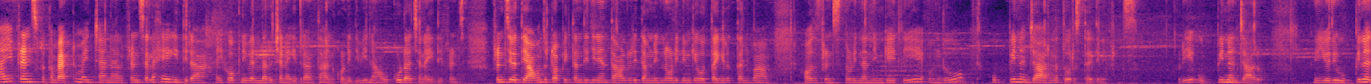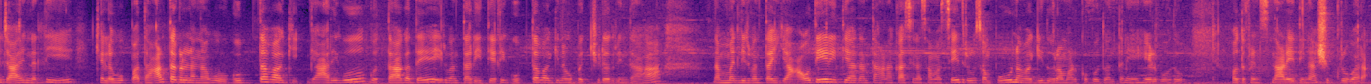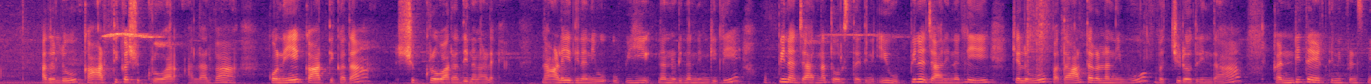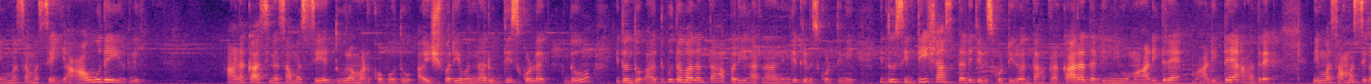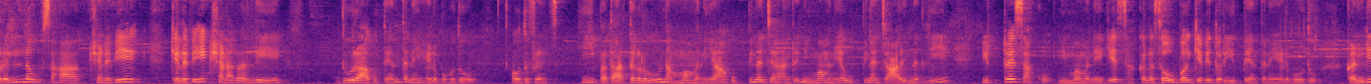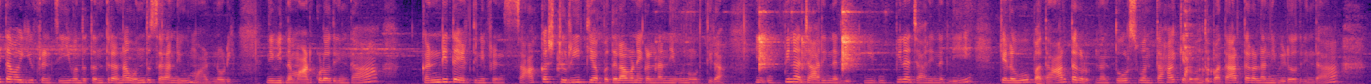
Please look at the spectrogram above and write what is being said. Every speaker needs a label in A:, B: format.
A: Hi friends welcome back to my channel friends ಎಲ್ಲ ಹೇಗಿದ್ದೀರಾ? I hope ನೀವೆಲ್ಲರೂ ಚೆನ್ನಾಗಿದ್ದೀರಾ ಅಂತ ಅಂದ್ಕೊಂಡಿದ್ದೀವಿ ನಾವು ಕೂಡ ಚೆನ್ನಾಗಿದ್ದೀವಿ ಫ್ರೆಂಡ್ಸ್ ಫ್ರೆಂಡ್ಸ್ ಇವತ್ತು ಯಾವೊಂದು ಟಾಪಿಕ್ ತಂದಿದ್ದೀನಿ ಅಂತ ಆಲ್ರೆಡಿ ತಮ್ಮಲ್ಲಿ ನೋಡಿ ನಿಮಗೆ ಗೊತ್ತಾಗಿರುತ್ತಲ್ವಾ? ಹೌದು ಫ್ರೆಂಡ್ಸ್ ನೋಡಿ ನಾನು ನಿಮಗೆ ಇಲ್ಲಿ ಒಂದು ಉಪ್ಪಿನ ಜಾರನ್ನ ತೋರಿಸ್ತಾ ಇದ್ದೀನಿ ಫ್ರೆಂಡ್ಸ್ ನೋಡಿ, ಉಪ್ಪಿನ ಜಾರು. ಈ ಉಪ್ಪಿನ ಜಾರಿನಲ್ಲಿ ಕೆಲವು ಪದಾರ್ಥಗಳನ್ನ ನಾವು ಗುಪ್ತವಾಗಿ, ಯಾರಿಗೂ ಗೊತ್ತಾಗದೇ ಇರುವಂಥ ರೀತಿಯಲ್ಲಿ ಗುಪ್ತವಾಗಿ ನಾವು ಬಚ್ಚಿಡೋದ್ರಿಂದ ನಮ್ಮಲ್ಲಿರುವಂಥ ಯಾವುದೇ ರೀತಿಯಾದಂಥ ಹಣಕಾಸಿನ ಸಮಸ್ಯೆ ಇದ್ದರೂ ಸಂಪೂರ್ಣವಾಗಿ ದೂರ ಮಾಡ್ಕೋಬೋದು ಅಂತಲೇ ಹೇಳ್ಬೋದು. ಹೌದು ಫ್ರೆಂಡ್ಸ್ ನಾಳೆ ದಿನ ಶುಕ್ರವಾರ. ಅದರಲ್ಲೂ ಕಾರ್ತಿಕ ಶುಕ್ರವಾರ ಅಲ್ಲಲ್ವಾ ಕೊನೆ ಕಾರ್ತಿಕದ ಶುಕ್ರವಾರ ದಿನ ನಾಳೆ. ನಾಳೆ ದಿನ ನೀವು ಉಪ್ ಈ ನಾನು ನೋಡಿ ನಾನು ಉಪ್ಪಿನ ಜಾರನ್ನ ತೋರಿಸ್ತಾ ಇದ್ದೀನಿ. ಈ ಉಪ್ಪಿನ ಜಾರಿನಲ್ಲಿ ಕೆಲವು ಪದಾರ್ಥಗಳನ್ನ ನೀವು ಬಚ್ಚಿಡೋದ್ರಿಂದ ಖಂಡಿತ ಹೇಳ್ತೀನಿ ಫ್ರೆಂಡ್ಸ್ ನಿಮ್ಮ ಸಮಸ್ಯೆ ಯಾವುದೇ ಇರಲಿ. ಹಣಕಾಸಿನ ಸಮಸ್ಯೆ ದೂರ ಮಾಡ್ಕೋಬೋದು. ಐಶ್ವರ್ಯವನ್ನು ವೃದ್ಧಿಸ್ಕೊಳ್ಳೋದು ಇದೊಂದು ಅದ್ಭುತವಾದಂತಹ ಪರಿಹಾರನ ನಾನು ನಿಮಗೆ ತಿಳಿಸ್ಕೊಡ್ತೀನಿ. ಇದು ಸಿದ್ಧಿಶಾಸ್ತ್ರದಲ್ಲಿ ತಿಳಿಸ್ಕೊಟ್ಟಿರುವಂತಹ ಪ್ರಕಾರದಲ್ಲಿ ನೀವು ಮಾಡಿದರೆ, ಮಾಡಿದ್ದೇ ಆದರೆ ನಿಮ್ಮ ಸಮಸ್ಯೆಗಳೆಲ್ಲವೂ ಸಹ ಕ್ಷಣವೇ, ಕೆಲವೇ ಕ್ಷಣಗಳಲ್ಲಿ ದೂರ ಆಗುತ್ತೆ ಅಂತಲೇ ಹೇಳಬಹುದು. ಹೌದು ಫ್ರೆಂಡ್ಸ್ ಈ ಪದಾರ್ಥಗಳು ನಮ್ಮ ಮನೆಯ ಉಪ್ಪಿನ ಜಾ, ಅಂದರೆ ನಿಮ್ಮ ಮನೆಯ ಉಪ್ಪಿನ ಜಾರಿನಲ್ಲಿ ಇಟ್ಟರೆ ಸಾಕು, ನಿಮ್ಮ ಮನೆಗೆ ಸಕಲ ಸೌಭಾಗ್ಯವೇ ದೊರೆಯುತ್ತೆ ಅಂತಲೇ ಹೇಳ್ಬೋದು. ಖಂಡಿತವಾಗಿಯೂ ಫ್ರೆಂಡ್ಸ್ ಈ ಒಂದು ತಂತ್ರನ ಒಂದು ಸಲ ನೀವು ಮಾಡಿ ನೋಡಿ ನೀವು ಇದನ್ನ ಮಾಡ್ಕೊಳ್ಳೋದ್ರಿಂದ ಖಂಡಿತ ಹೇಳ್ತೀನಿ ಫ್ರೆಂಡ್ಸ್ ಸಾಕಷ್ಟು ರೀತಿಯ ಬದಲಾವಣೆಗಳನ್ನ ನೀವು ನೋಡ್ತೀರಾ. ಈ ಉಪ್ಪಿನ ಜಾರಿನಲ್ಲಿ, ಈ ಉಪ್ಪಿನ ಜಾರಿನಲ್ಲಿ ಕೆಲವು ಪದಾರ್ಥಗಳು, ನಾನು ತೋರಿಸುವಂತಹ ಕೆಲವೊಂದು ಪದಾರ್ಥಗಳನ್ನ ನೀವು ಇಡೋದ್ರಿಂದ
